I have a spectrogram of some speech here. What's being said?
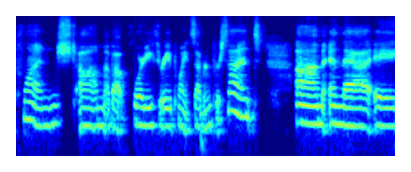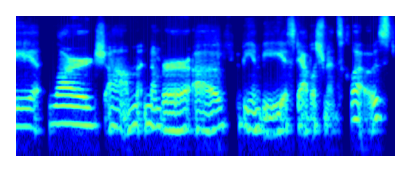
plunged um, about 43.7%, um, and that a large um, number of B&B establishments closed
